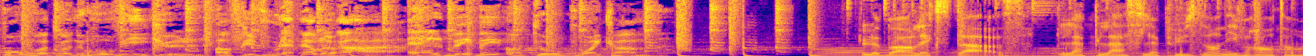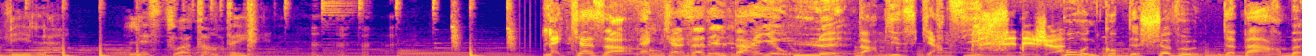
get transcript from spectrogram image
Pour votre nouveau véhicule, offrez-vous la perle rare. lbbauto.com. Le bar L'Extase, la place la plus enivrante en ville. Laisse-toi tenter. La Casa, la Casa del Barrio, le barbier du quartier. C'est déjà. Pour une coupe de cheveux, de barbe,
